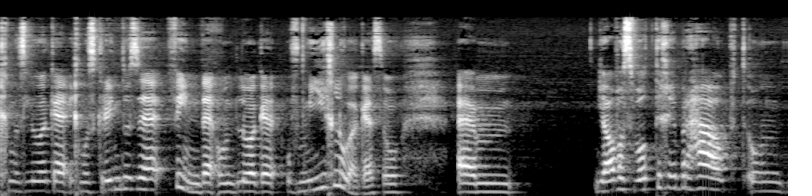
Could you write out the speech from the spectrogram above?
ich muss schauen, ich muss Gründe herausfinden und schauen, auf mich schauen. So, ähm, ja, was wollte ich überhaupt und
